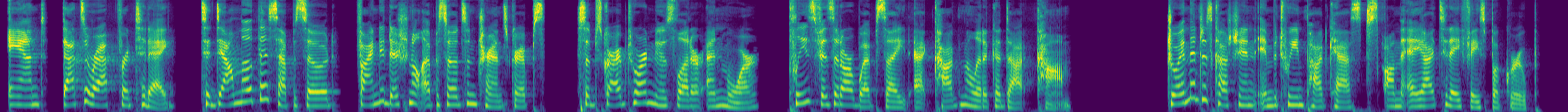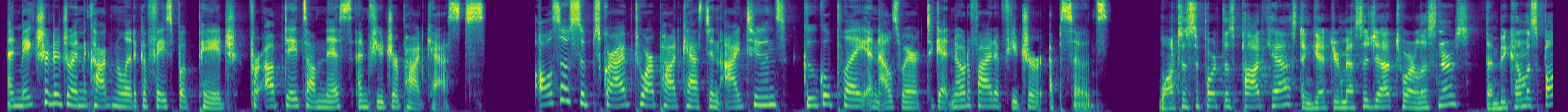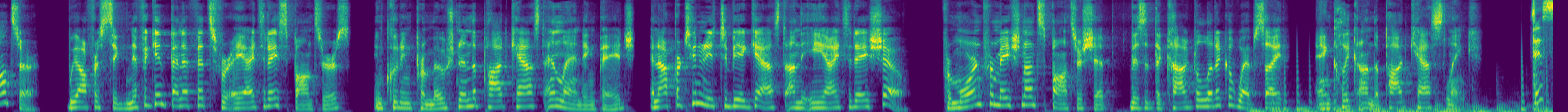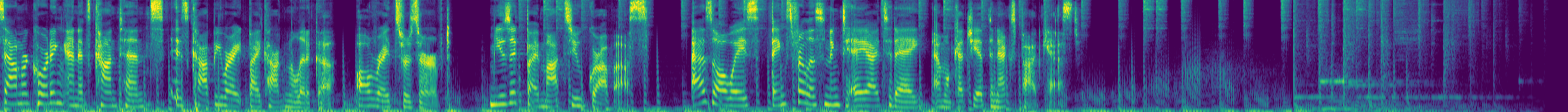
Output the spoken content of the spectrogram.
And that's a wrap for today. To download this episode, find additional episodes and transcripts, subscribe to our newsletter, and more, please visit our website at cognilytica.com. Join the discussion in between podcasts on the AI Today Facebook group, and make sure to join the Cognilytica Facebook page for updates on this and future podcasts. Also, subscribe to our podcast in iTunes, Google Play, and elsewhere to get notified of future episodes. Want to support this podcast and get your message out to our listeners? Then become a sponsor. We offer significant benefits for AI Today sponsors, including promotion in the podcast and landing page, and opportunities to be a guest on the AI Today show. For more information on sponsorship, visit the Cognilytica website and click on the podcast link. This sound recording and its contents is copyright by Cognilytica, all rights reserved. Music by Matsu Gravas. As always, thanks for listening to AI Today, and we'll catch you at the next podcast.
